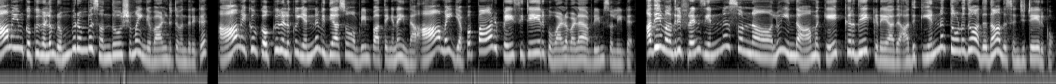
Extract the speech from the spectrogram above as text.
ஆமையும் கொக்குகளும் ரொம்ப ரொம்ப சந்தோஷமா இங்க வாழ்ந்துட்டு வந்திருக்கு. ஆமைக்கும் கொக்குகளுக்கும் என்ன வித்தியாசம் அப்படின்னு பாத்தீங்கன்னா இந்த ஆமை எப்ப பாரு பேசிட்டே இருக்கும் வள வள அப்படின்னு சொல்லிட்டு. அதே மாதிரி ஃப்ரெண்ட்ஸ் என்ன சொன்னாலும் இந்த ஆமை கேட்கறதே கிடையாது. அதுக்கு என்ன தோணுதோ அதுதான் அது செஞ்சுட்டே இருக்கும்.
